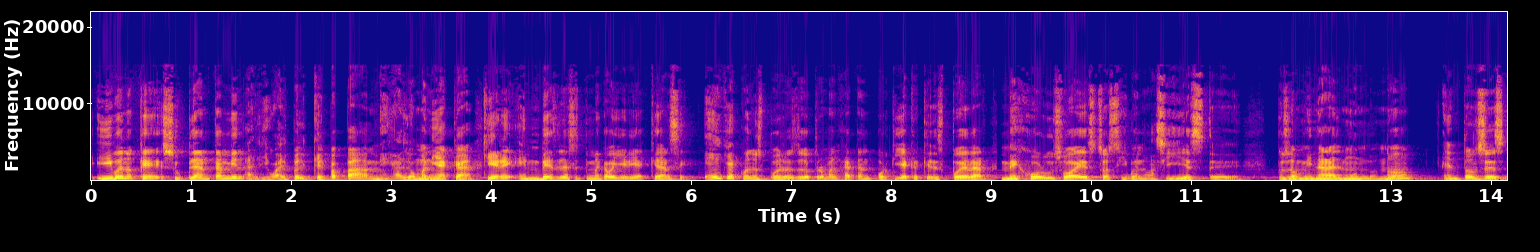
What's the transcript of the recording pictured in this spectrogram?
Y bueno, que su plan también, al igual que el papá, megalomaniaca, quiere en vez de la séptima caballería quedarse ella con los poderes de Doctor Manhattan porque ella cree que les puede dar mejor uso a estos y bueno, así este pues dominar al mundo, ¿no? Entonces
